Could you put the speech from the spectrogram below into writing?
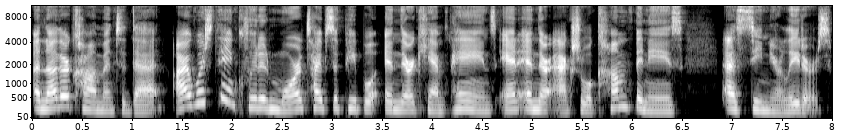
Another commented that I wish they included more types of people in their campaigns and in their actual companies as senior leaders.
